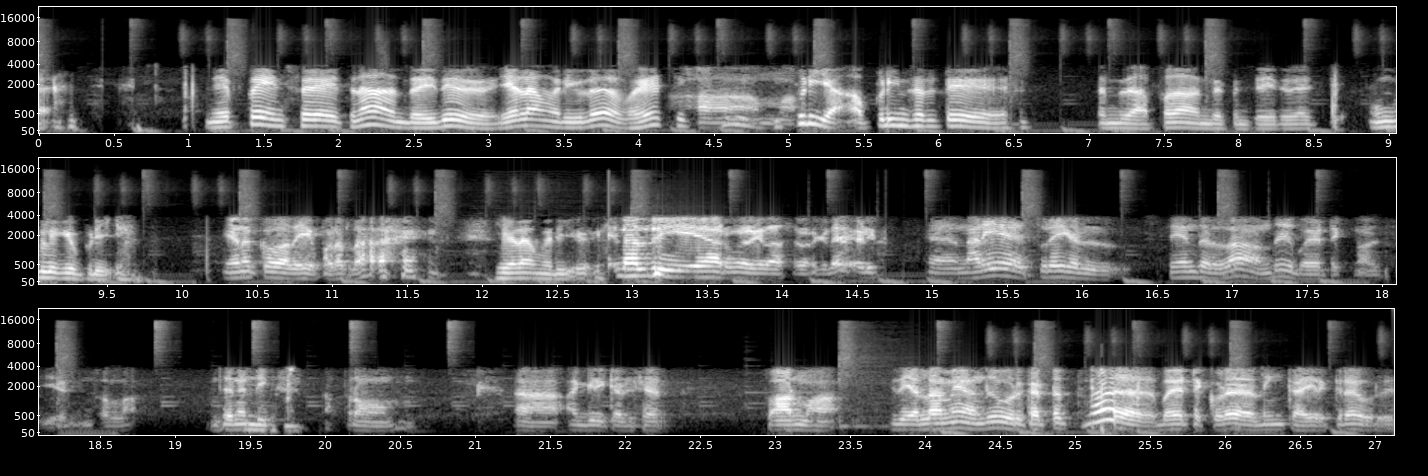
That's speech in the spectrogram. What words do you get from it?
எப்ப இன்ஸ்பயர் ஆயிடுச்சுன்னா அந்த இது ஏழாம் அறிவுல பயோடெக் ஆமா. இப்படியா? அப்படின்னு சொல்லிட்டு இருந்தது. அப்பதான் வந்து கொஞ்சம் இதுவாச்சு. உங்களுக்கு எப்படி? எனக்கும் அதே படல ஏழாம் அறிவு. நன்றி ஏஆர் முருகதாஸ் அவர்களே. நிறைய துறைகள் சேர்ந்ததுதான் வந்து பயோடெக்னாலஜி அப்படின்னு சொல்லலாம். ஜெனடிக்ஸ் அப்புறம் அக்ரிகல்ச்சர் ஃபார்மா இது எல்லாமே வந்து ஒரு கட்டத்துல பயோடெக்கோட லிங்க் ஆகிருக்கிற ஒரு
